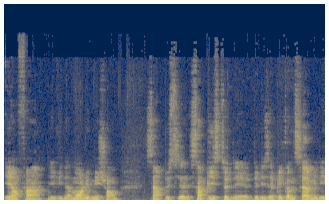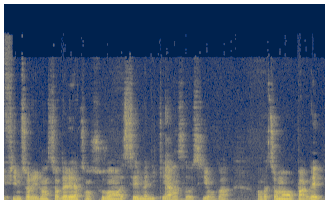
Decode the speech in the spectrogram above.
Et enfin, évidemment, les méchants. C'est un peu simpliste de, de, les appeler comme ça, mais les films sur les lanceurs d'alerte sont souvent assez manichéens. Ça aussi, on va, on va sûrement en parler.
